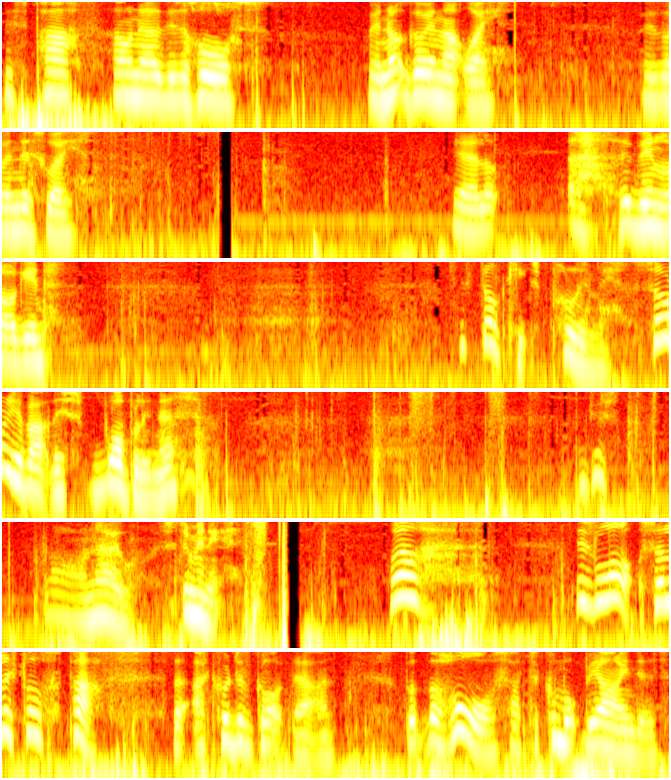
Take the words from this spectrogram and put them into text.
This path. Oh no, there's a horse. We're not going that way. We're going this way. Yeah, look, they've been logging. This dog keeps pulling me. Sorry about this wobbliness. I'm just Oh no, just a minute. Well, there's lots of little paths that I could have got down, but the horse had to come up behind us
